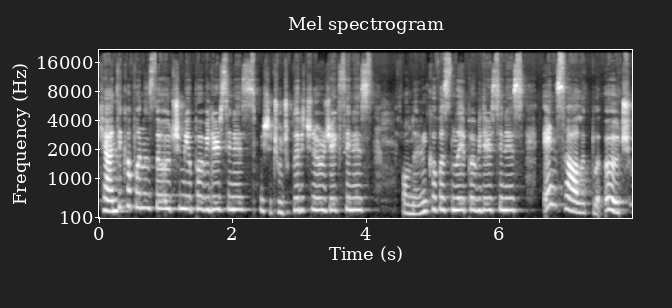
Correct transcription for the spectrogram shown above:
kendi kafanızda ölçüm yapabilirsiniz. İşte çocuklar için örecekseniz Onların kafasında yapabilirsiniz. En sağlıklı ölçü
